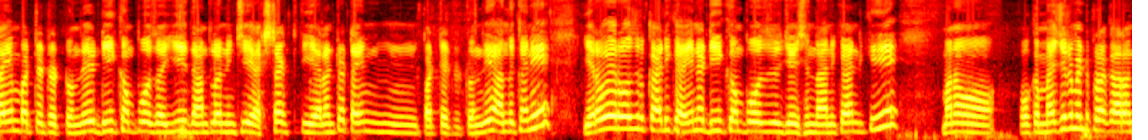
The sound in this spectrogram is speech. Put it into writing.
టైం పట్టేటట్టుంది. డీకంపోజ్ అయ్యి దాంట్లో నుంచి ఎక్స్ట్రాక్ట్ తీయాలంటే టైం పట్టేటట్టుంది. అందుకని ఇరవై రోజుల కాడికి అయిన డీకంపోజ్ చేసిన దానికానికి మనం ఒక మెజర్మెంట్ ప్రకారం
